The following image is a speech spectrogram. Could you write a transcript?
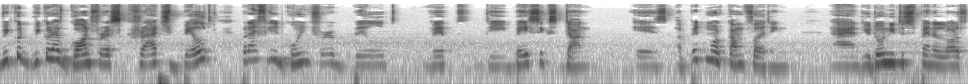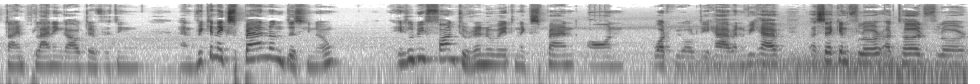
we could we could have gone for a scratch build, but I feel going for a build with the basics done is a bit more comforting and you don't need to spend a lot of time planning out everything. And we can expand on this you know. It'll be fun to renovate and expand on what we already have. And we have a second floor a third floor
